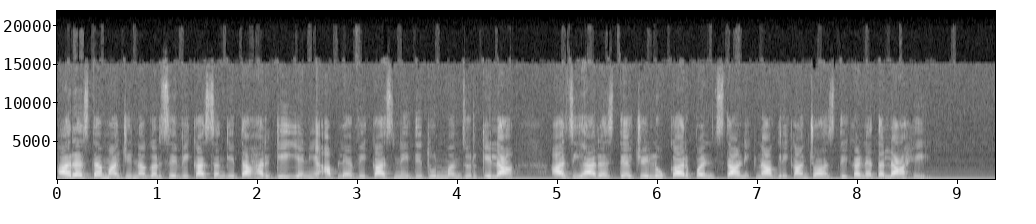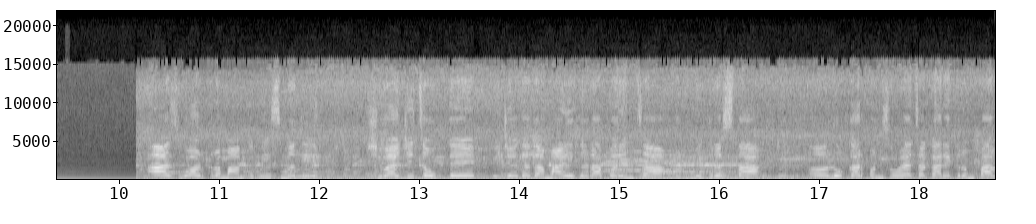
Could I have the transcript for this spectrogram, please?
हा रस्ता माजी नगरसेविका संगीता हारके यांनी आपल्या विकास निधीतून मंजूर केला. आज ह्या रस्त्याचे लोकार्पण स्थानिक नागरिकांच्या हस्ते करण्यात आलं आहे. आज वॉर्ड क्रमांक वीस मधील शिवाजी चौक ते विजयदादा माळी घरापर्यंतचा आत्मिक रस्ता लोकार्पण सोहळ्याचा कार्यक्रम पार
